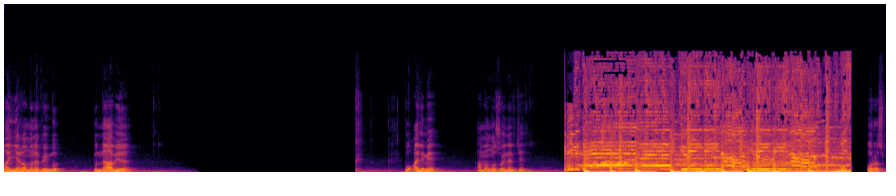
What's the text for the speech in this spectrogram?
Manyak amına koyayım bu. Bu ne yapıyor? bu Ali mi? Among Us oynarken. Orospu.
